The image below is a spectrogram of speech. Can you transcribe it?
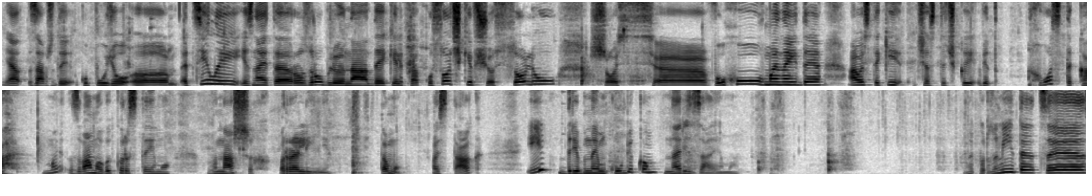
Я завжди купую е, цілий і, знаєте, розроблюю на декілька кусочків, щось солю, щось е, в в мене йде. А ось такі часточки від хвостика ми з вами використаємо в наших раліні. Тому ось так. І дрібним кубиком нарізаємо. Як ви розумієте, це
